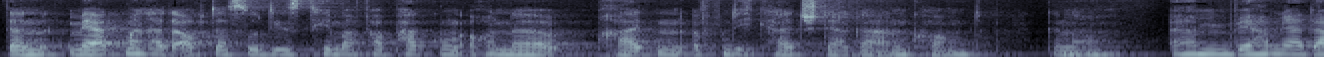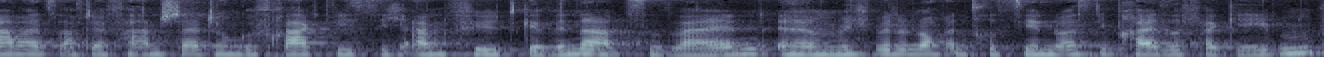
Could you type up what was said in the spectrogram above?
dann merkt man halt auch, dass so dieses Thema Verpackung auch in der breiten Öffentlichkeit stärker ankommt. Genau. Ähm, wir haben ja damals auf der Veranstaltung gefragt, wie es sich anfühlt, Gewinner zu sein. Ähm, mich würde noch interessieren, du hast die Preise vergeben.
